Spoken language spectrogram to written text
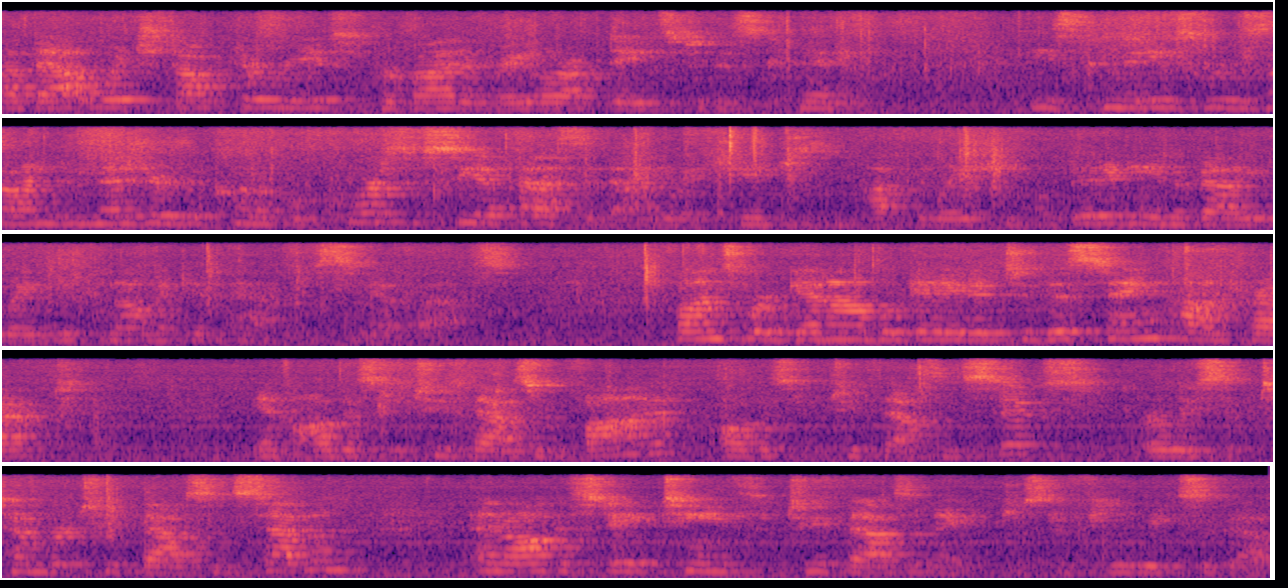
about which Dr. Reeves provided regular updates to this committee. These committees were designed to measure the clinical course of CFS, evaluate changes in population morbidity, and evaluate economic impact of CFS. Funds were again obligated to this same contract in August of 2005, August of 2006, early September 2007, and August 18th, 2008, just a few weeks ago.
